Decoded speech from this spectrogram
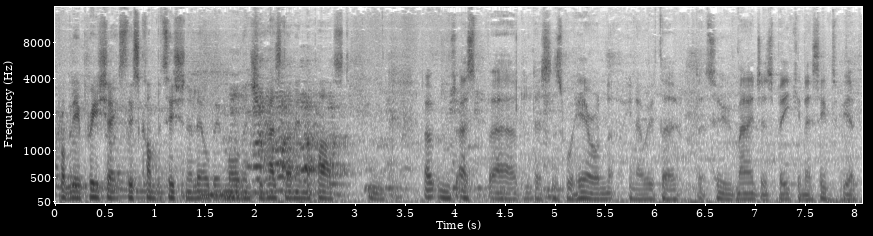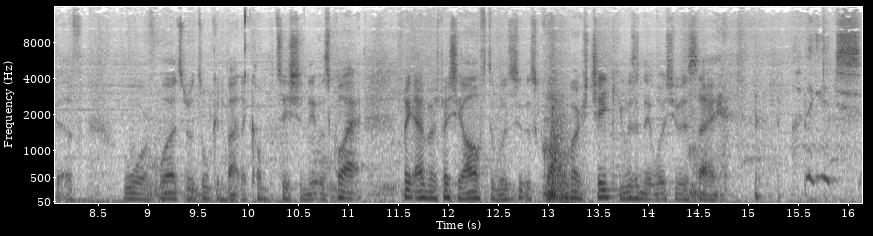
probably appreciates this competition a little bit more than she has done in the past. Mm. As uh, listeners will hear on, you know, with the, the two managers speaking, there seemed to be a bit of war of words we were talking about the competition. It was quite, I think Emma, especially afterwards, it was quite almost cheeky, wasn't it, what she was saying? I think it's,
